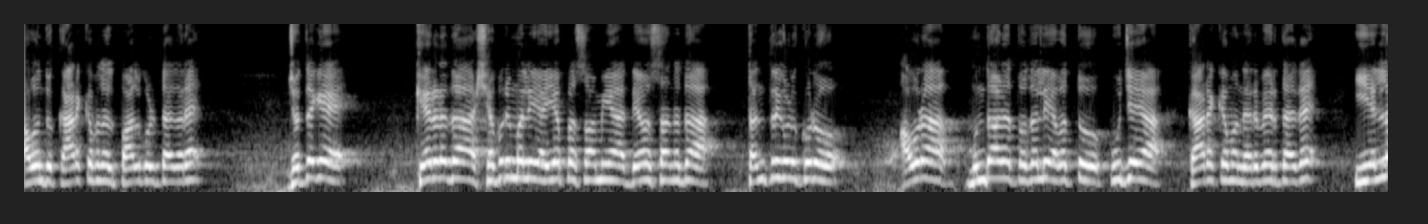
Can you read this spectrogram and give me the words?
ಆ ಒಂದು ಕಾರ್ಯಕ್ರಮದಲ್ಲಿ ಪಾಲ್ಗೊಳ್ತಾ ಇದ್ದಾರೆ. ಜೊತೆಗೆ ಕೇರಳದ ಶಬರಿಮಲೆ ಅಯ್ಯಪ್ಪ ಸ್ವಾಮಿಯ ದೇವಸ್ಥಾನದ ತಂತ್ರಿಗಳು ಕೂಡ ಅವರ ಮುಂದಾಳತ್ವದಲ್ಲಿ ಅವತ್ತು ಪೂಜೆಯ ಕಾರ್ಯಕ್ರಮ ನೆರವೇರ್ತಾ ಇದೆ. ಈ ಎಲ್ಲ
